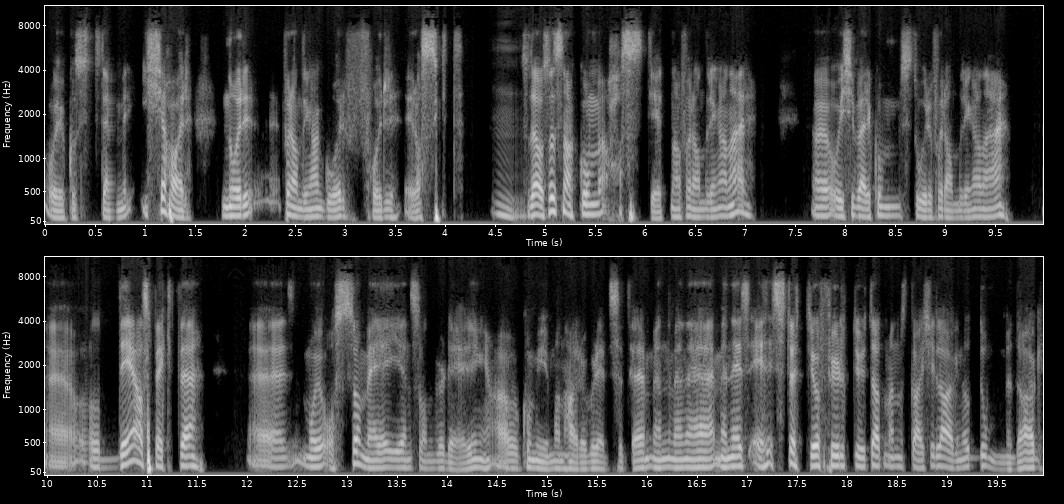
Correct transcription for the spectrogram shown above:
og økosystemer ikke har, når forandringene går for raskt. Mm. Så Det er også snakk om hastigheten av forandringene her, og ikke bare hvor store forandringene er. Eh, og det aspektet eh, må jo også med i en sånn vurdering av hvor mye man har å glede seg til. Men, men, jeg, men jeg, jeg, støtter jo fullt ut at man skal ikke lage noe dommedag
